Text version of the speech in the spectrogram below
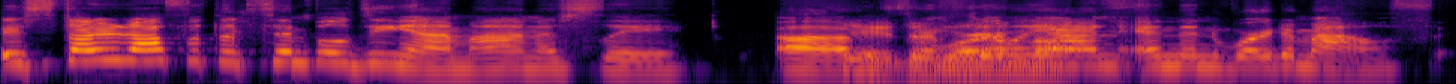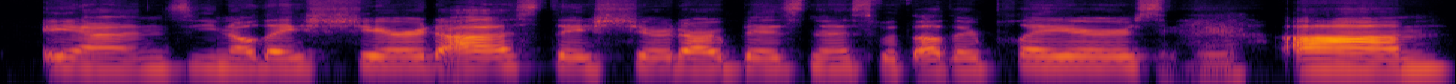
it started off with a simple DM, honestly, um, Yeah, from word Deleon, and then word of mouth. And you know, they shared us, they shared our business with other players. Mhm. Um,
